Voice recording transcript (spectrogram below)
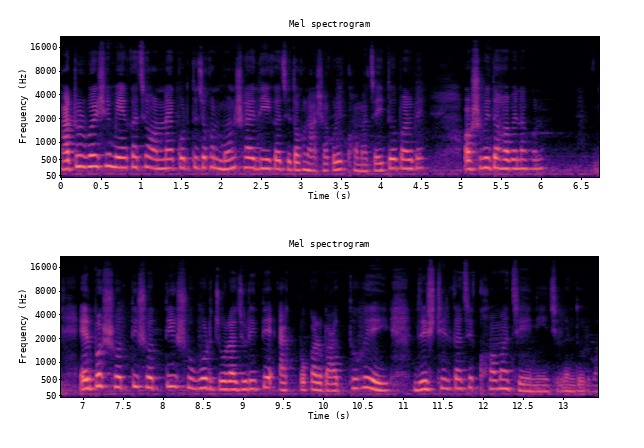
হাঁটুর বয়সী মেয়ের কাছে অন্যায় করতে যখন মন সায় দিয়ে গেছে, তখন আশা করি ক্ষমা চাইতেও পারবে। অসুবিধা হবে না কোনো। এরপর সত্যি সত্যি শুভর জোড়াজুড়িতে এক প্রকার বাধ্য হয়েই দৃষ্টির কাছে ক্ষমা চেয়ে নিয়েছিলেন দুর্বা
